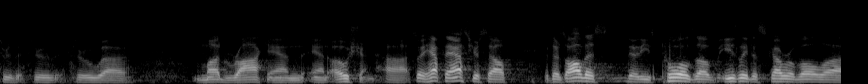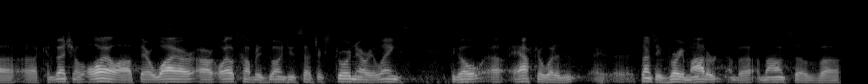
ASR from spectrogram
through, the, through, through uh, mud, rock, and, and ocean. Uh, so you have to ask yourself, if there's all this, there these pools of easily discoverable uh, uh, conventional oil out there, why are our oil companies going to such extraordinary lengths to go after what is essentially very moderate amounts of,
